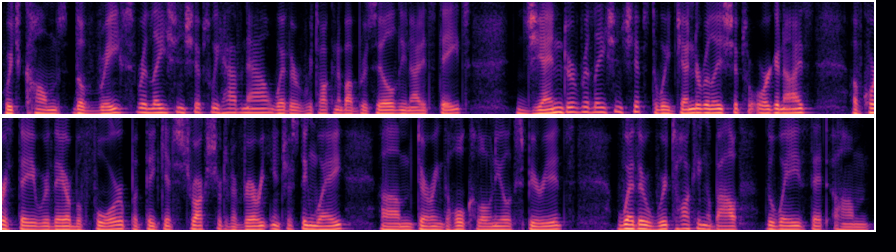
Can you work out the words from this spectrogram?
which comes the race relationships we have now, whether we're talking about Brazil, the United States, gender relationships, the way gender relationships were organized. Of course, they were there before, but they get structured in a very interesting way um, during the whole colonial experience whether we're talking about the ways that um,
